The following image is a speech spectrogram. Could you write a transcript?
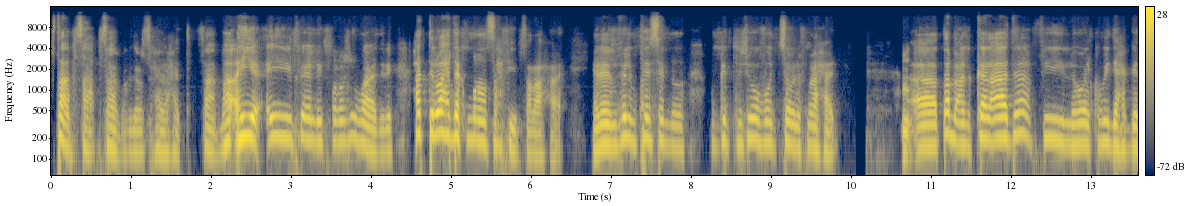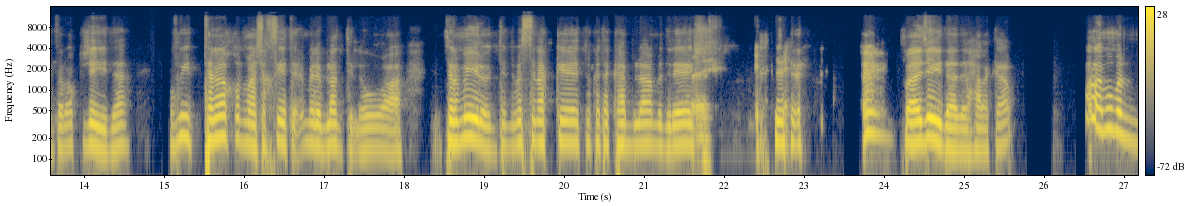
صعب صعب صعب أقدر أنصح احد صعب. هي أي فيلم يتفرجوه ما أدري. حتى لوحدك ما أنصح فيه بصراحة. يعني الفيلم تحس إنه ممكن تشوفه وأنت تسولف مع أحد. آه طبعا كالعادة في اللي هو الكوميديا حقت ذا روك جيدة. وفي تناقض مع شخصية إيميلي بلانت اللي هو تحسه أنت بس نكت نكتك هبلة مدري إيش. فجيد هذه الحركة. والله عموما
